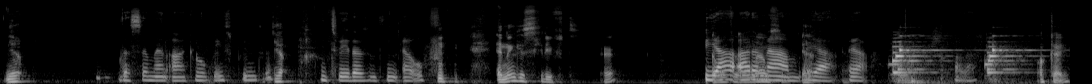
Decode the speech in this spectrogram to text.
Ja. Dat zijn mijn aanknopingspunten. ja. In 2011. En een geschrift. Hè? ja, haar naam Ja. ja. Voilà. Oké.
